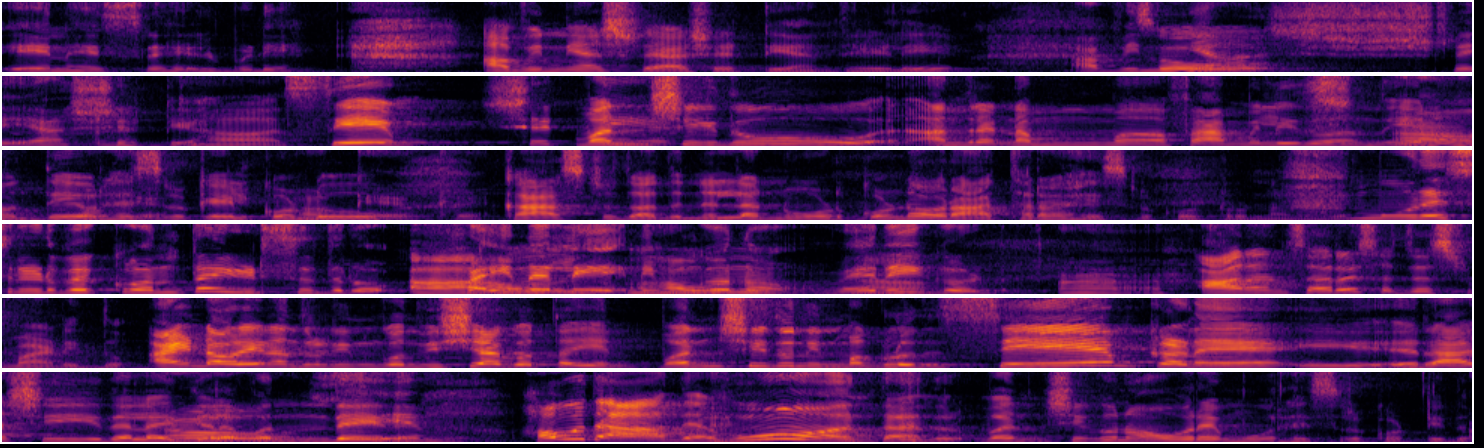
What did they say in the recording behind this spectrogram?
ಏನು ಹೆಸರು ಹೇಳ್ಬಿಡಿ. ಅವಿನ್ಯಾ ಶ್ರೇಯಾ ಶೆಟ್ಟಿ ಅಂತ ಹೇಳಿ. ಅವಿನ್ಯಾ ಶ್ರೇಯಾ ಶೆಟ್ಟಿ. ಹಾ ಸೇಮ್. ವಂಶಿದು ಅಂದ್ರೆ ನಮ್ಮ ಫ್ಯಾಮಿಲಿದು ಏನೋ ದೇವ್ರ ಹೆಸರು ಕೇಳ್ಕೊಂಡು. ಕಾಸ್ಟ್ ಅದನ್ನೆಲ್ಲ ನೋಡ್ಕೊಂಡು ಅವ್ರು ಆ ತರ ಹೆಸರು ಕೊಟ್ರು ನಮ್ಗೆ. ಮೂರ್ ಹೆಸರು ಇಡಬೇಕು ಅಂತ ಇಡ್ಸಿದ್ರು. ಫೈನಲಿ ನಿಮ್ಗೂನು very good Anand sir suggest ಮಾಡಿದ್ದು. ಆ್ಯಂಡ್ ಅವ್ರೇನಂದ್ರು ನಿನ್ಗೊಂದು ವಿಷಯ ಗೊತ್ತಾ ಏನ್? ವಂಶಿದು ನಿನ್ ಮಗಳು ಸೇಮ್ ಕಣೆ ಈ ರಾಶಿ ಇದೆಲ್ಲ ಇದೆಲ್ಲ ಒಂದೇ ಇದೆ. ಹೌದಾ ಅದೇ ಹ್ಞೂ ಅಂತ ಅಂದ್ರು. ವಂಶಿಗೂ ಅವರೇ ಮೂರು ಹೆಸರು ಕೊಟ್ಟಿದ್ದು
